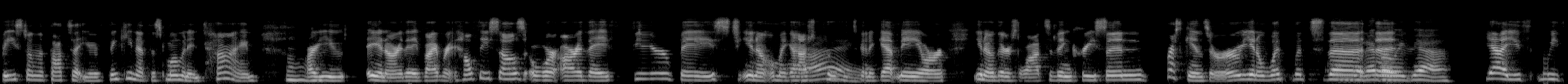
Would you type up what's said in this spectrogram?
based on the thoughts that you're thinking at this moment in time, mm-hmm. are you, you know, are they vibrant, healthy cells or are they fear-based, you know, oh my gosh, right. COVID's going to get me, or, you know, there's lots of increase in breast cancer or, you know, what, what's the, Whatever the we, yeah yeah you th- we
